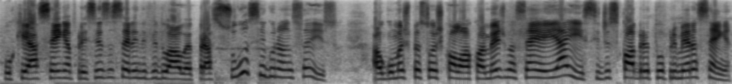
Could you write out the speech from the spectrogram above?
porque a senha precisa ser individual, é para sua segurança isso. Algumas pessoas colocam a mesma senha e aí, se descobre a tua primeira senha,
